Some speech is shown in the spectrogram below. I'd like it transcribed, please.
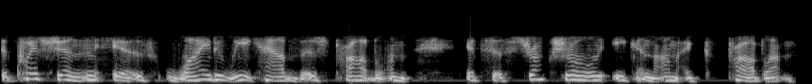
the question is why do we have this problem? It's a structural economic problem.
